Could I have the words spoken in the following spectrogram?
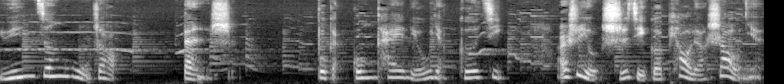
云蒸雾罩。但是不敢公开留养歌妓，而是有十几个漂亮少年，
